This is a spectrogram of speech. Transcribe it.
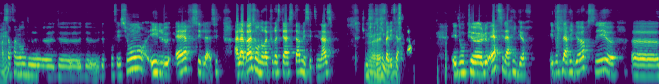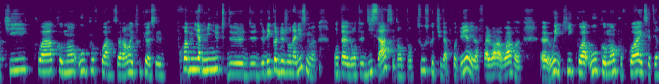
mhm. certain nombre de, de, de, professions. Et le R, c'est à la base, on aurait pu rester à STA, mais c'était naze. Je me suis dit qu'il fallait faire ça. Et donc le R, c'est la rigueur. Et donc la rigueur, c'est euh, euh, qui, quoi, comment, où, pourquoi. C'est vraiment des trucs, euh, c'est première minute de, de, l'école de journalisme, on, on, te dit ça, c'est dans, dans, tout ce que tu vas produire, il va falloir avoir, oui, qui, quoi, où, comment, pourquoi, etc.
